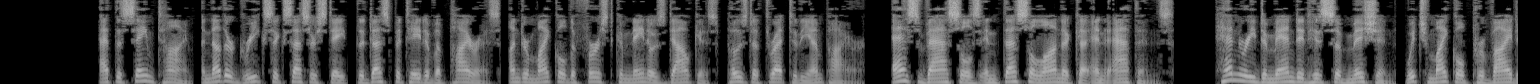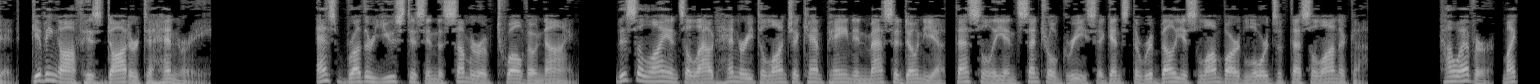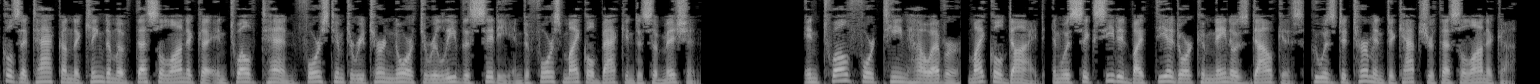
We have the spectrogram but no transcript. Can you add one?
At the same time, another Greek successor state, the Despotate of Epirus, under Michael I Komnenos Doukas, posed a threat to the empire's vassals in Thessalonica and Athens. Henry demanded his submission, which Michael provided, giving off his daughter to Henry's brother Eustace in the summer of 1209. This alliance allowed Henry to launch a campaign in Macedonia, Thessaly and central Greece against the rebellious Lombard lords of Thessalonica. However, Michael's attack on the Kingdom of Thessalonica in 1210 forced him to return north to relieve the city and to force Michael back into submission. In 1214 however, Michael died, and was succeeded by Theodore Komnenos Doukas, who was determined to capture Thessalonica.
